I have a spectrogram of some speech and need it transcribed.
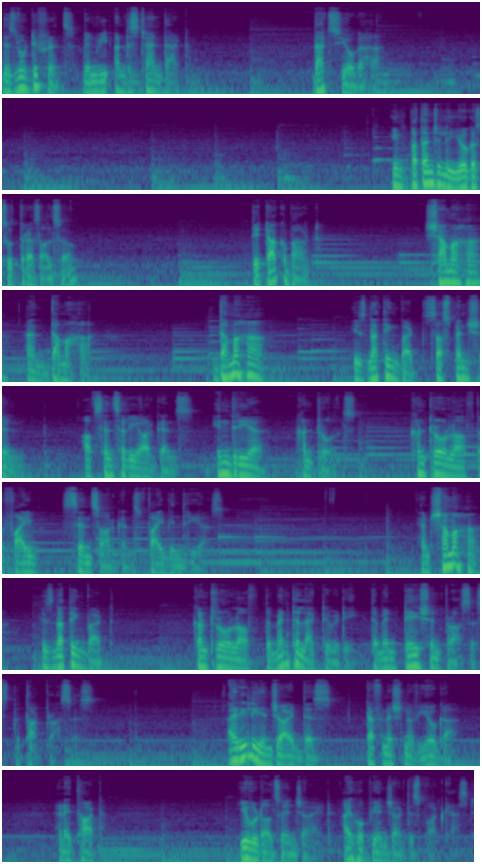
There's no difference when we understand that. That's yoga. In Patanjali Yoga Sutras also, they talk about Shamaha and Damaha. Damaha is nothing but suspension of sensory organs, Indriya controls, control of the five sense organs, five Indriyas. And Shamaha is nothing but control of the mental activity, the mentation process, the thought process. I really enjoyed this definition of yoga and I thought you would also enjoy it. I hope you enjoyed this podcast.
